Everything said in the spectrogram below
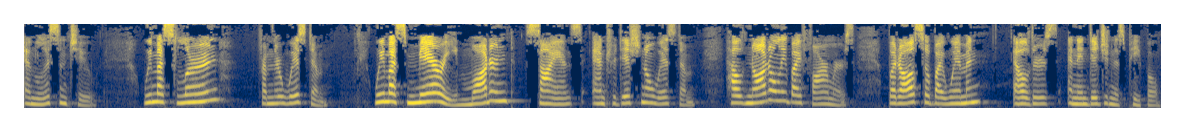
and listened to. We must learn from their wisdom. We must marry modern science and traditional wisdom, held not only by farmers, but also by women, elders, and indigenous people.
